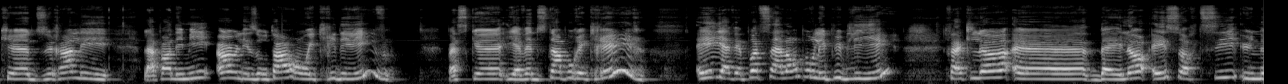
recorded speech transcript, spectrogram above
que durant la pandémie, un, les auteurs ont écrit des livres parce qu'il y avait du temps pour écrire et il n'y avait pas de salon pour les publier. Fait que là, euh, ben là, est sortie une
